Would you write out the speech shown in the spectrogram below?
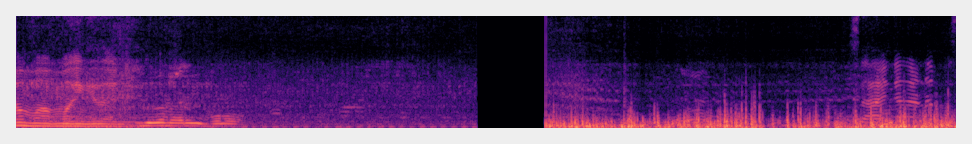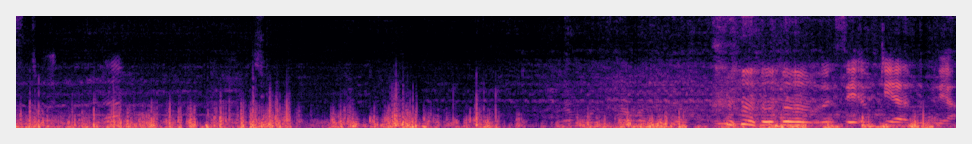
ஆமாம் ஆமாம் இங்கே தான் இங்கே தானே இறங்கி போகணும் சாயங்காலம் மிஸ்ட் வரும்ல சேஃப்டியாக இருக்குறியா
